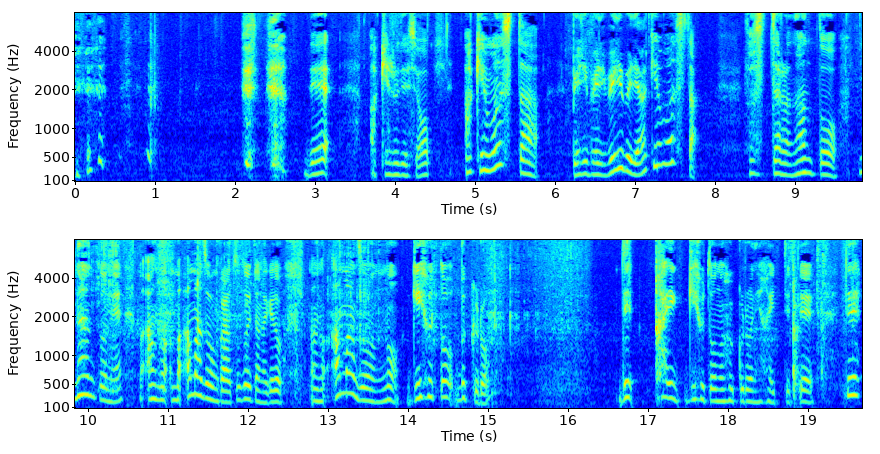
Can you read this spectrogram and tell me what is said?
で開けるでしょ。開けました。ベリベリベリベリ開けました。そしたらなんとなんとねあの、まあ、アマゾンから届いたんだけどあのアマゾンのギフト袋。でっかいギフトの袋に入ってて。で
